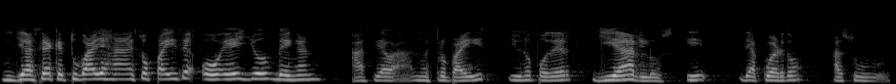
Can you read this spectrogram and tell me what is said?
ya sea que tú vayas a esos países o ellos vengan hacia nuestro país y uno poder guiarlos y de acuerdo a su,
